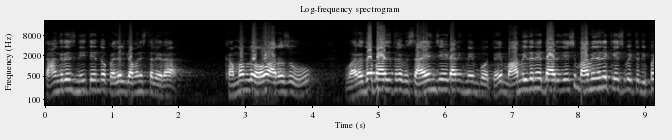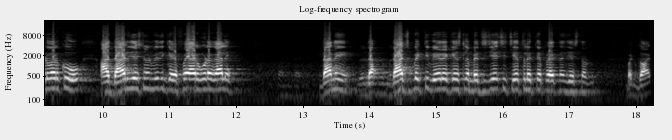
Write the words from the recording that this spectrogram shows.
కాంగ్రెస్ నీతి ఏందో ప్రజలు గమనిస్తలేరా? ఖమ్మంలో ఆ రోజు వరద బాధితులకు సాయం చేయడానికి మేము పోతే మా మీదనే దాడి చేసి మా మీదనే కేసు పెట్టింది ఇప్పటి వరకు ఆ దాడి చేసిన మీద ఇంకా ఎఫ్ఐఆర్ కూడా కాలే. దాన్ని దాచిపెట్టి వేరే కేసులో మెర్చి చేసి చేతులు ఎత్తే ప్రయత్నం చేస్తున్నారు. బట్ గాడ్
